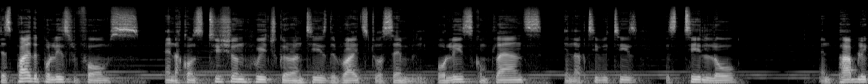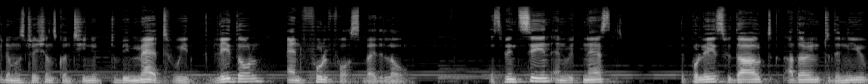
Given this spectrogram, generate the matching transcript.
Despite the police reforms and a constitution which guarantees the rights to assembly, police compliance in activities is still low and public demonstrations continue to be met with lethal and full force by the law. It's been seen and witnessed the police without adhering to the new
